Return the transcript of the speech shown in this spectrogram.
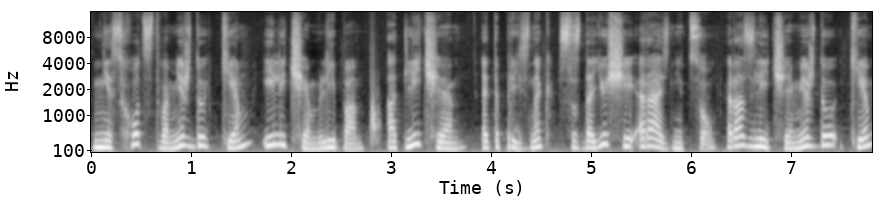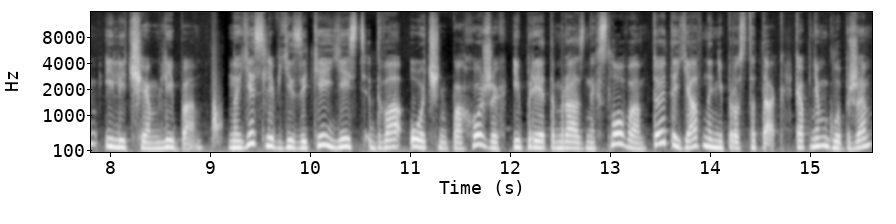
не сходство между кем или чем-либо. Отличие – это признак, создающий разницу, различие между кем или чем-либо. Но если в языке есть два очень похожих и при этом разных слова, то это явно не просто так. Копнем глубже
